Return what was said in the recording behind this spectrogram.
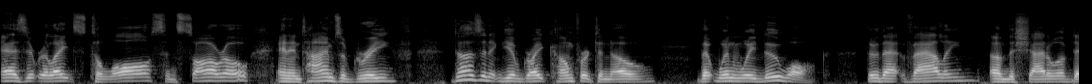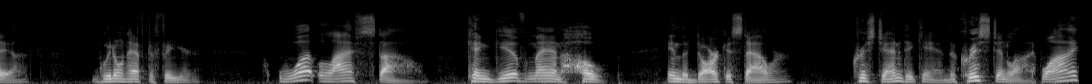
as it relates to loss and sorrow and in times of grief, doesn't it give great comfort to know that when we do walk through that valley of the shadow of death, we don't have to fear? What lifestyle can give man hope in the darkest hour? Christianity can, the Christian life. Why?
